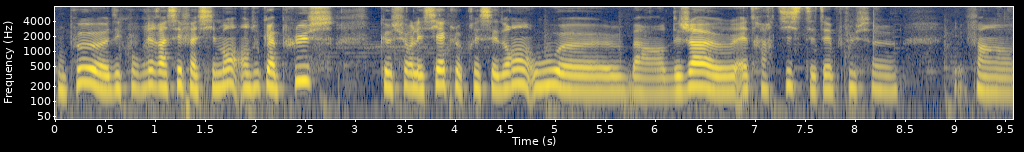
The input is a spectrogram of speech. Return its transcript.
qu'on peut découvrir assez facilement, en tout cas plus que sur les siècles précédents où ben, déjà être artiste était plus... Enfin,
